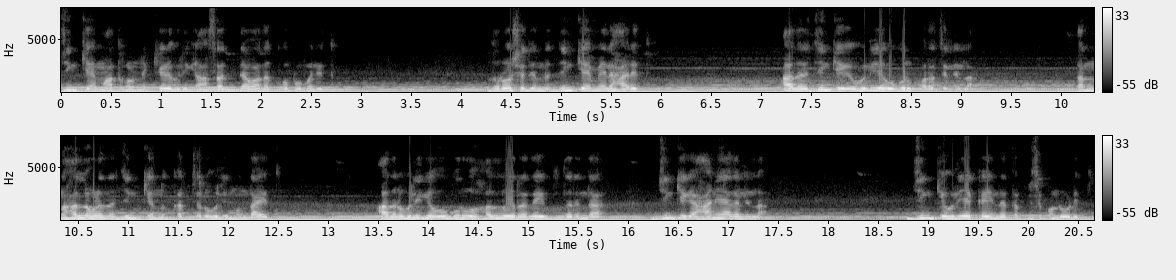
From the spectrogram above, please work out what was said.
ಜಿಂಕೆಯ ಮಾತುಗಳನ್ನು ಕೇಳಿ ಹುಲಿಗೆ ಅಸಾಧ್ಯವಾದ ಕೋಪ ಬಂದಿತು. ದುರೋಷದಿಂದ ಜಿಂಕೆಯ ಮೇಲೆ ಹಾರಿತು. ಆದರೆ ಜಿಂಕೆಗೆ ಹುಲಿಯ ಉಗುರು ಪರಚಲಿಲ್ಲ ತನ್ನ ಹಲ್ಲುಗಳಿಂದ ಜಿಂಕೆಯನ್ನು ಕಚ್ಚಲು ಹುಲಿ ಮುಂದಾಯಿತು. ಆದರೆ ಹುಲಿಗೆ ಉಗುರು ಹಲ್ಲು ಇರದೇ ಇದ್ದುದರಿಂದ ಜಿಂಕೆಗೆ ಹಾನಿಯಾಗಲಿಲ್ಲ. ಜಿಂಕೆ ಹುಲಿಯ ಕೈಯಿಂದ ತಪ್ಪಿಸಿಕೊಂಡು ಓಡಿತು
